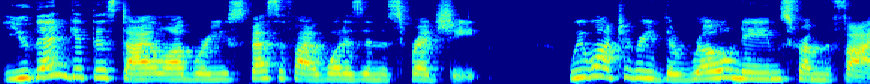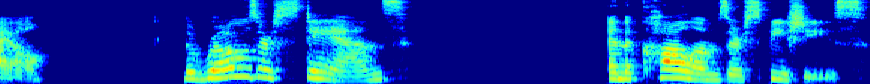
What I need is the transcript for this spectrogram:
You then get this dialog where you specify what is in the spreadsheet. We want to read the row names from the file. The rows are stands, and the columns are species.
